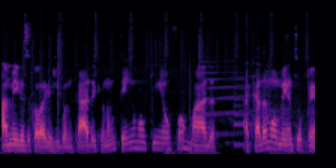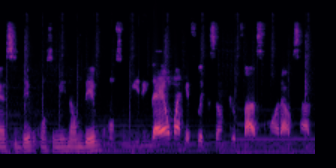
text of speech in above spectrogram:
amigas e colegas de bancada que eu não tenho uma opinião formada a cada momento eu penso, devo consumir, não devo consumir, ainda é uma reflexão que eu faço moral, sabe?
